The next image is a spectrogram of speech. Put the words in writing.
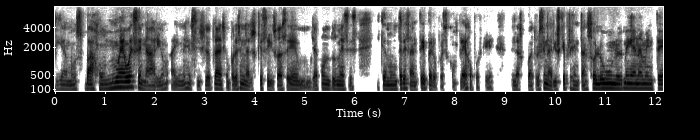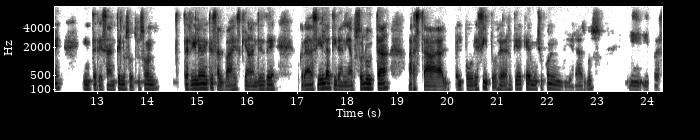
digamos, bajo un nuevo escenario, hay un ejercicio de planeación por escenarios que se hizo hace mm, ya con dos meses y que es muy interesante, pero pues complejo, porque de los cuatro escenarios que presentan, solo uno es medianamente interesante, los otros son terriblemente salvajes que van desde democracia y la tiranía absoluta hasta el, el pobrecito, o sea, eso tiene que ver mucho con liderazgos y, pues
